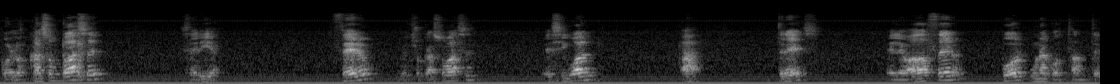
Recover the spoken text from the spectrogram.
con los casos base sería 0, nuestro caso base, es igual a 3 elevado a 0 por una constante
